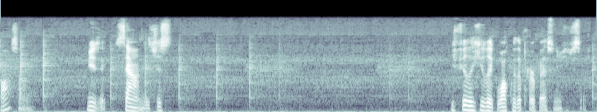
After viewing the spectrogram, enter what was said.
awesome. Music, sound, it's just you feel like you like walk with a purpose and you just like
